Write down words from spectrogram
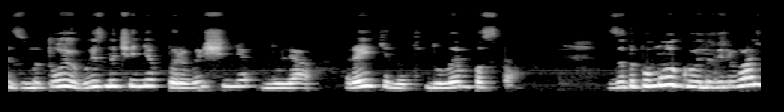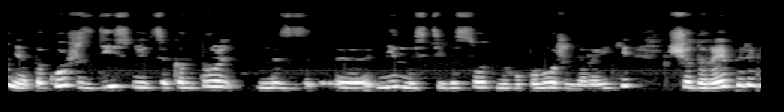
з метою визначення перевищення нуля рейки над нулем поста. За допомогою нивелювання також здійснюється контроль незмінності висотного положення рейки щодо реперів,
